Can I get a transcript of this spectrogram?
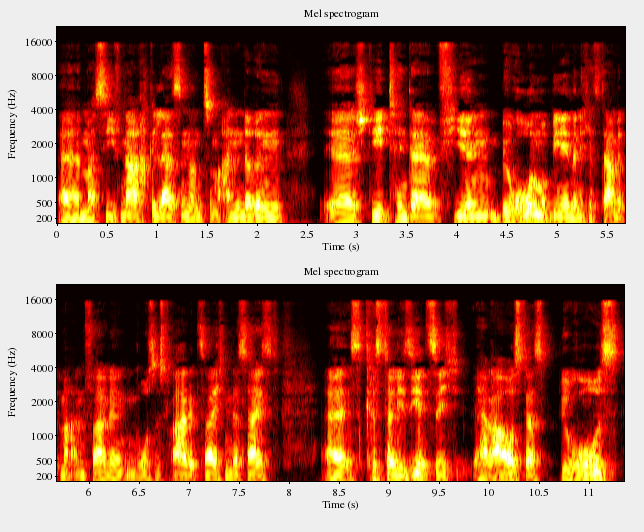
äh, massiv nachgelassen und zum anderen äh, steht hinter vielen Büroimmobilien, wenn ich jetzt damit mal anfange, ein großes Fragezeichen. Das heißt, äh, es kristallisiert sich heraus, dass Büros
